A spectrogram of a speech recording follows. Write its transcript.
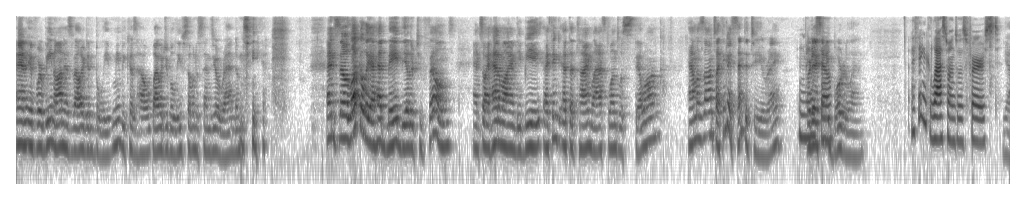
and if we're being honest, Valerie didn't believe me because how? Why would you believe someone who sends you a random DM? and so luckily, I had made the other two films, and so I had them on IMDb. I think at the time, Last Ones was still on Amazon, so I think I sent it to you, right? I Or did I think send you. Borderland? I think last one's was first. Yeah,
